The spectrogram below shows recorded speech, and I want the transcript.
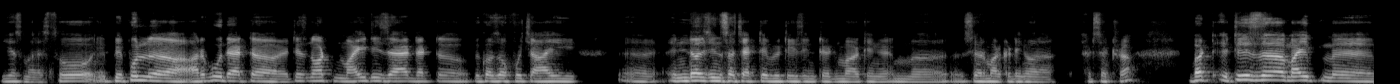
Yes, Maharaj. So people uh, argue that uh, it is not my desire that uh, because of which I uh, indulge in such activities in trademarking, um, uh, share marketing, or etc. But it is uh, my uh,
